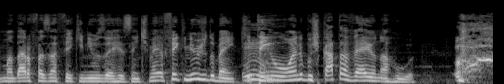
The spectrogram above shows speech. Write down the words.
mandaram fazer uma fake news aí recentemente. Fake news do bem. Que hum. tem o ônibus cata velho na rua.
